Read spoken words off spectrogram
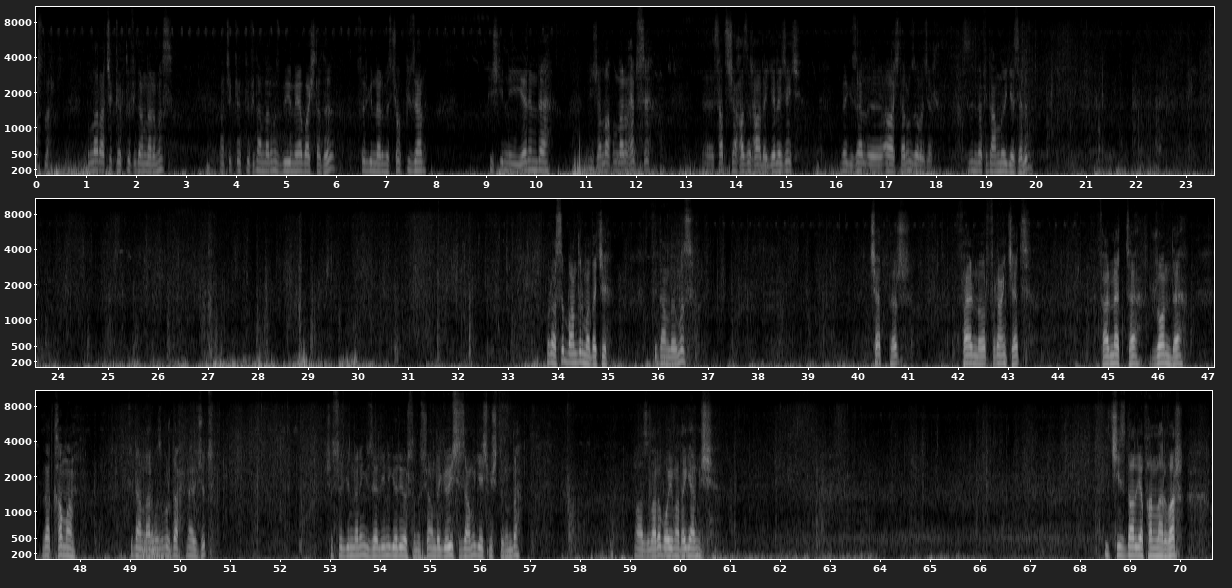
dostlar. Bunlar açık köklü fidanlarımız. Açık köklü fidanlarımız büyümeye başladı. Sürgünlerimiz çok güzel. Pişkinliği yerinde. İnşallah bunların hepsi e, satışa hazır hale gelecek ve güzel e, ağaçlarımız olacak. Sizinle fidanlığı gezelim. Burası Bandırma'daki fidanlığımız. Chetler, Fernor, Franket, Fernette, Ronde ve Kaman fidanlarımız burada mevcut. Şu sürgünlerin güzelliğini görüyorsunuz. Şu anda göğüs hizamı geçmiş durumda. Bazıları boyuma da gelmiş. İkiz dal yapanlar var.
